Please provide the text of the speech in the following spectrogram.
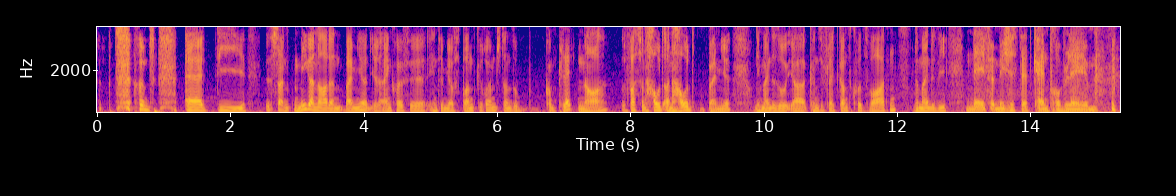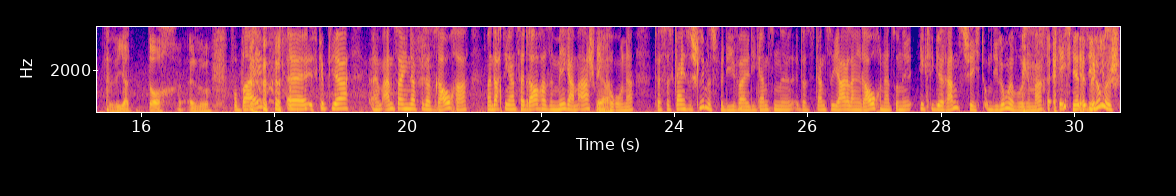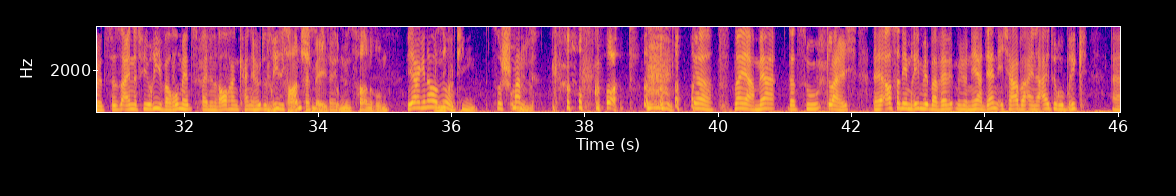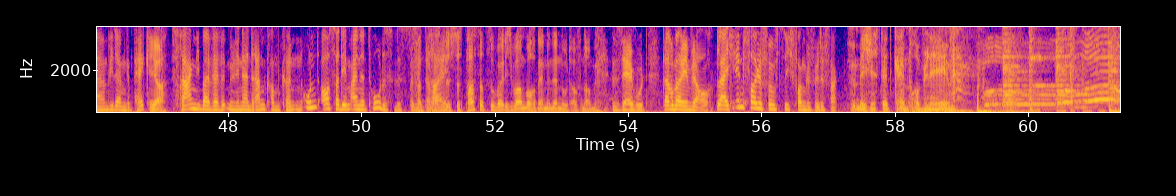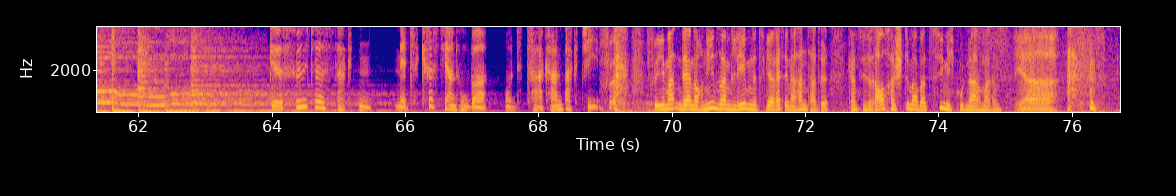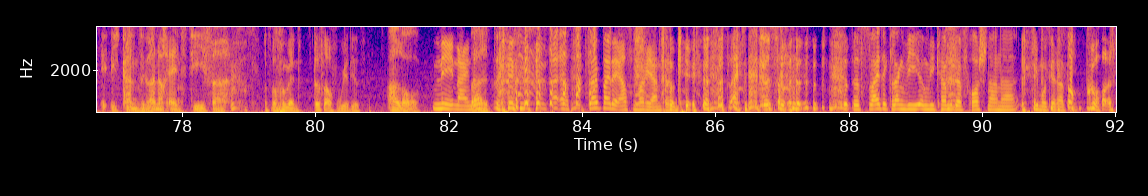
Und äh, die stand mega nah dann bei mir, hat ihre Einkäufe hinter mir aufs Band geräumt, stand so komplett nah, fast schon Haut an Haut bei mir. Und ich meinte so, ja, können Sie vielleicht ganz kurz warten? Und dann meinte sie, nee, für mich ist das kein Problem. Ich so, ja, doch. Also. Wobei, äh, es gibt ja ähm, Anzeichen dafür, dass Raucher, man dachte die ganze Zeit, Raucher sind mega am Arsch wegen Ja. Corona, dass das gar nicht so schlimm ist für die, weil die ganzen, äh, das ganze jahrelange Rauchen hat so eine eklige Ranzschicht um die Lunge wohl gemacht. Echt? Jetzt Ja, die wirklich? Lunge schützt. Das ist eine Theorie, warum jetzt bei den Rauchern kein erhöhtes So Risiko Zahnschmelz um den. Zahn rum. Ja, genau Und so. Nikotin. So Schmand. Oh Gott. Ja, naja, mehr dazu gleich. Äh, außerdem reden wir über Wer wird Millionär, denn ich habe eine alte Rubrik äh, wieder im Gepäck. Ja. Fragen, die bei Wer wird Millionär drankommen könnten und außerdem eine Todesliste mit dabei. Fantastisch. Das passt dazu, weil ich war am Wochenende in der Notaufnahme. Sehr gut. Darüber reden wir auch. Gleich in Folge 50 von Gefühlte Fakten. Für mich ist das kein Problem. Gefühlte Fakten mit Christian Huber und Tarkan Bakci. Für jemanden, der noch nie in seinem Leben eine Zigarette in der Hand hatte, kannst du diese Raucherstimme aber ziemlich gut nachmachen. Ja. Ich kann sogar noch eins tiefer. Und zwar, Moment, das ist auch weird jetzt. Hallo. Nee, nein, das bleibt bei der ersten Variante. Okay. Bleib- Das, das zweite klang wie irgendwie Kermit der Frosch nach einer Chemotherapie. Oh Gott.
